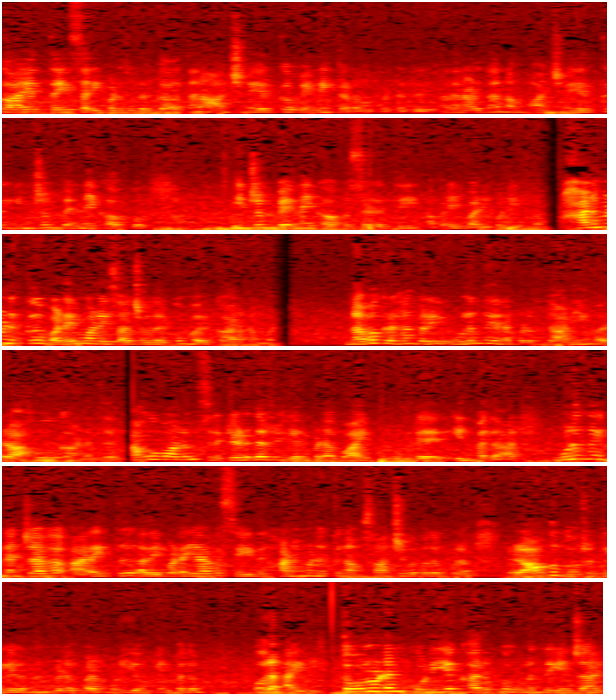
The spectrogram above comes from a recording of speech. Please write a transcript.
காயத்தை சரிப்படுத்துவதற்காகத்தான் ஆஞ்சநேயருக்கு வெண்ணெய் தடவப்பட்டது. அதனால தான் நம் ஆஞ்சநேயருக்கு இன்றும் வெண்ணெய் காப்பு இன்றும் வெண்ணெய் காப்பு செலுத்தி அவரை வழிபடுகிறோம். ஹனுமனுக்கு வடைமாலை சாற்றுவதற்கும் ஒரு காரணம் நவகிரகங்களில் உளுந்து எனப்படும் தானியம் ராகுவுக்கானது. ராகுவாலும் சில கெடுதல்கள் ஏற்பட வாய்ப்பு உண்டு என்பதால் உளுந்தை நன்றாக அரைத்து அதை வடையாக செய்து ஹனுமனுக்கு நாம் சாற்றி வருவதன் மூலம் ராகு தோஷத்திலிருந்து விடுபட முடியும் என்பதும் ஒரு ஐதீகம். தோலுடன் கூடிய கருப்பு உளுந்து என்றால்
